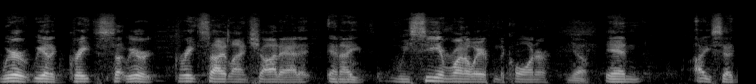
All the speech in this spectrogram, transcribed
we're we had a great we were a great sideline shot at it, and I we see him run away from the corner. Yeah. And I said,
